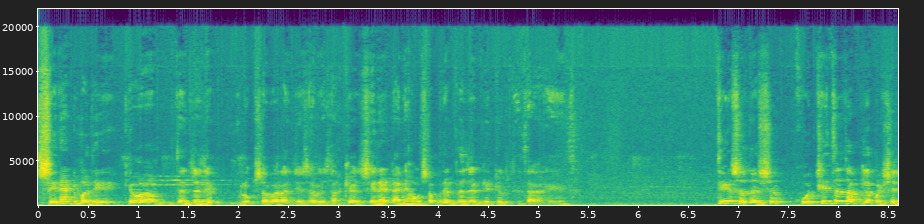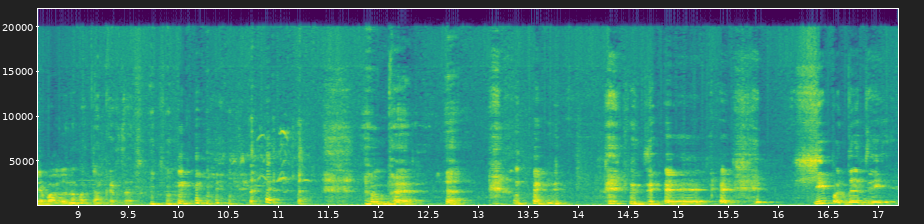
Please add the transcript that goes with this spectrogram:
सिनेटमध्ये किंवा त्यांचं जे लोकसभा राज्यसभेसारखे सिनेट आणि हाऊस ऑफ रिप्रेझेंटेटिव्ह तिथं आहेत ते सदस्य क्वचितच आपल्या पक्षाच्या बाजूने मतदान करतात. बर जे- ही पद्धती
